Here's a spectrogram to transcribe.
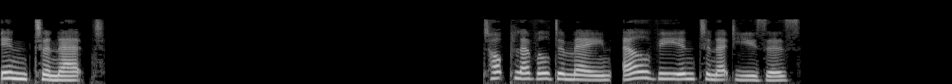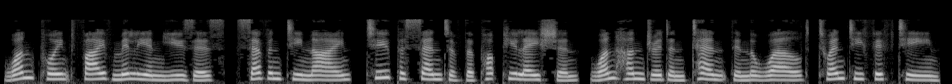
Internet Top-level domain, LV Internet users 1.5 million users, 79.2% of the population, 110th in the world 2015.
